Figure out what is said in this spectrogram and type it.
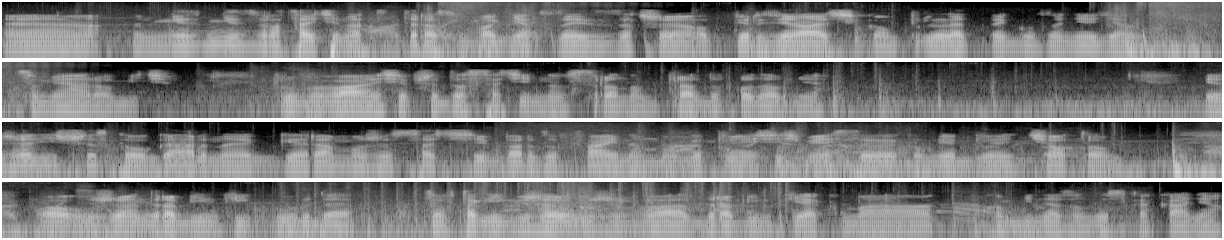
Eee, nie, nie zwracajcie na to teraz uwagi, ja tutaj zacząłem odpierdzielać kompletne gówno, nie wiedziałem co miałem robić. Próbowałem się przedostać inną stroną prawdopodobnie. Jeżeli wszystko ogarnę, gra może stać się bardzo fajna, mogę później się śmiać z tego jaką ja byłem ciotą. O, użyłem drabinki, kurde. Kto w takiej grze używa drabinki jak ma kombinezon do skakania?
